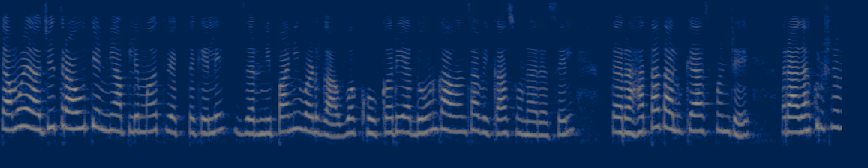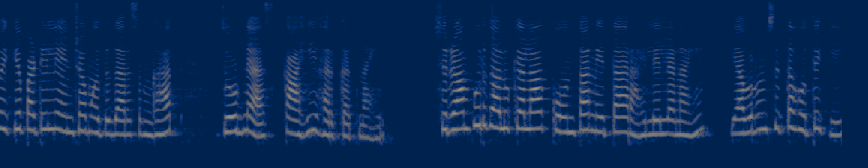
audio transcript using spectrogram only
त्यामुळे अजित राऊत यांनी आपले मत व्यक्त केले. जर निपाणी वडगाव व खोकर या दोन गावांचा विकास होणार असेल तर राहता तालुक्यास म्हणजे राधाकृष्ण विखे पाटील यांच्या मतदारसंघात जोडण्यास काही हरकत नाही. श्रीरामपूर तालुक्याला कोणता नेता राहिलेला नाही? यावरून सिद्ध होते की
